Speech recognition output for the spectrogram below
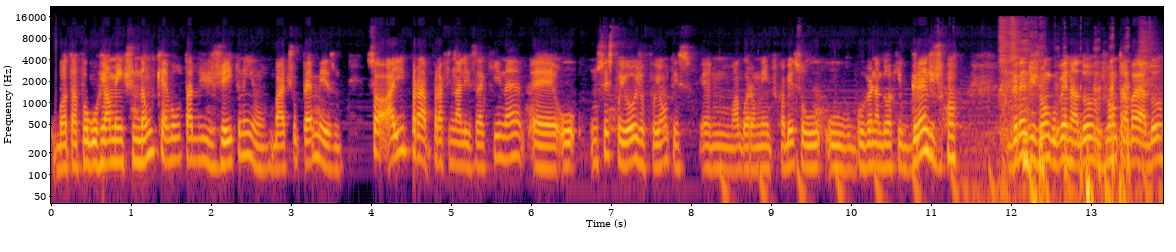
O Botafogo realmente não quer voltar de jeito nenhum. Bate o pé mesmo. Só aí pra finalizar aqui, né? é, o, não sei se foi hoje ou foi ontem, não- agora não lembro de cabeça. O, o governador aqui, o grande João, grande João governador, João Trabalhador,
